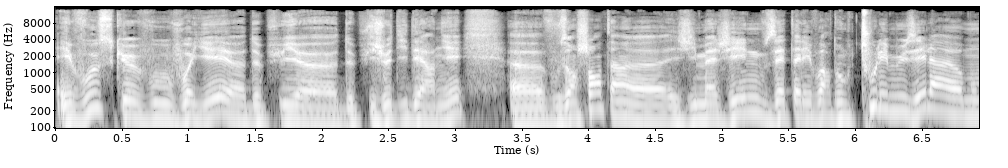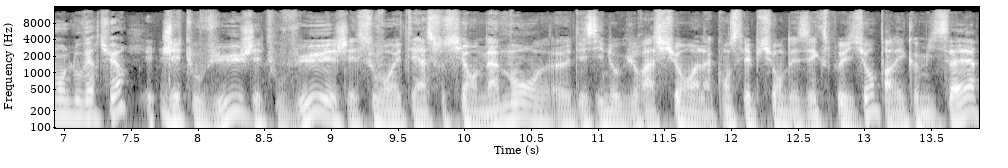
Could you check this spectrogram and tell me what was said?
Et vous, ce que vous voyez euh, depuis euh, depuis jeudi dernier, euh, vous enchante, hein, j'imagine. Vous êtes allé voir donc tous les musées là au moment de l'ouverture? J'ai tout vu, j'ai tout vu, et j'ai souvent été associé en amont des inaugurations à la conception des expositions par les commissaires.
